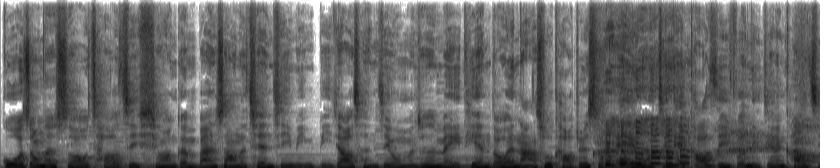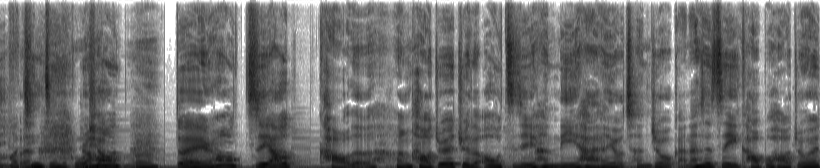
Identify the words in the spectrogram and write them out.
国中的时候，超级喜欢跟班上的前几名比较成绩。我们就是每天都会拿出考卷说：“哎、欸，我今天考几分？你今天考几分？”竞争的国小。然后，嗯，对，然后只要。考的很好，就会觉得哦，自己很厉害，很有成就感。但是自己考不好，就会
